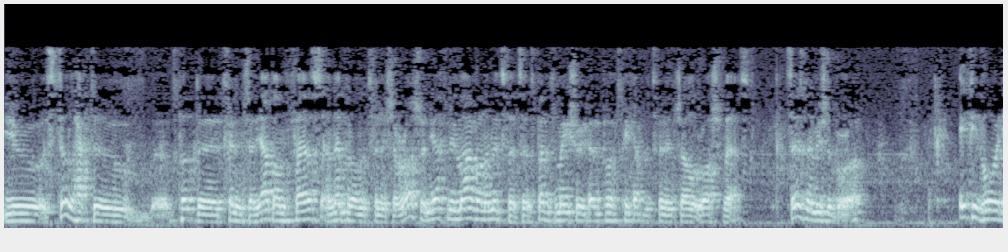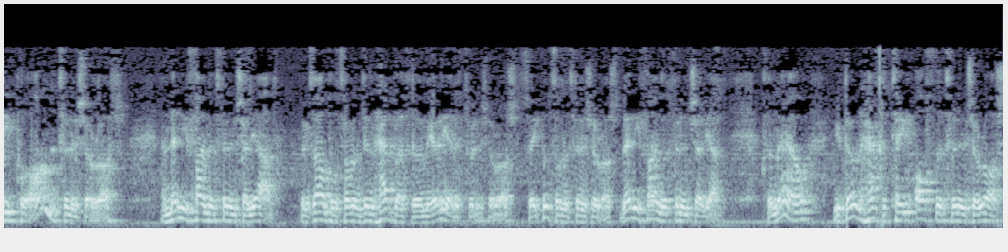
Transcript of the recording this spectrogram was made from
you still have to uh, put the tefillin shel yad on first, and then put on the tefillin shel rosh, and you have to be marvel on the mitzvah, so it's better to make sure you don't pick up the tefillin shel rosh first. Says the Mishnah if you've already put on the tefillin shel rosh, and then you find the tefillin shel for example, someone didn't have both of them, he only had a tefillin rosh, so he puts on the tefillin shel rosh, then he finds the tefillin shel. So now, you don't have to take off the tefillin shel rosh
